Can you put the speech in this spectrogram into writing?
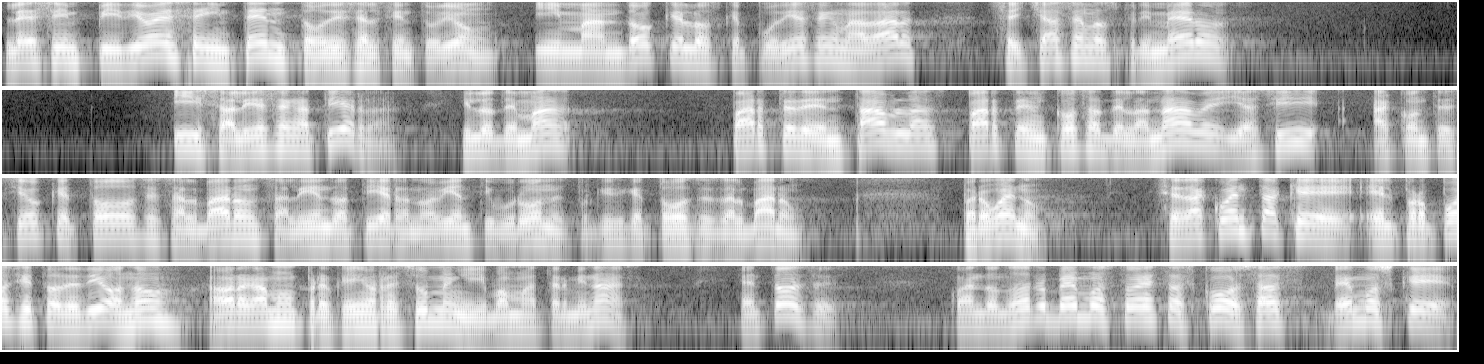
les impidió ese intento, dice el centurión, y mandó que los que pudiesen nadar se echasen los primeros y saliesen a tierra. Y los demás parte de en tablas, parte en cosas de la nave, y así aconteció que todos se salvaron saliendo a tierra, no habían tiburones, porque dice que todos se salvaron. Pero bueno, se da cuenta que el propósito de Dios, ¿no? Ahora hagamos un pequeño resumen y vamos a terminar. Entonces, cuando nosotros vemos todas estas cosas, vemos que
